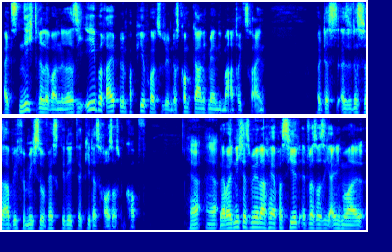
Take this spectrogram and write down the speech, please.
als nicht relevant, dass ich eh bereit bin, ein Papier vollzunehmen, das kommt gar nicht mehr in die Matrix rein. Weil das, also das habe ich für mich so festgelegt, da geht das raus aus dem Kopf. Ja, ja. Aber nicht, dass mir nachher passiert, etwas, was ich eigentlich mal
